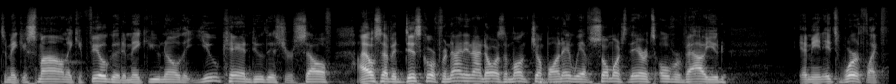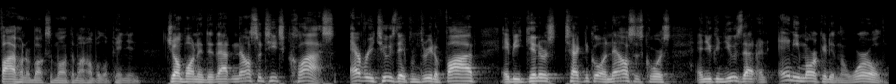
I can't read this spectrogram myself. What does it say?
to make you smile, make you feel good, and make you know that you can do this yourself. I also have a Discord for $99 a month. Jump on in. We have so much there, it's overvalued. I mean, it's worth like 500 bucks a month, in my humble opinion. Jump on into that. And I also teach class every Tuesday from 3 to 5, a beginner's technical analysis course. And you can use that in any market in the world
